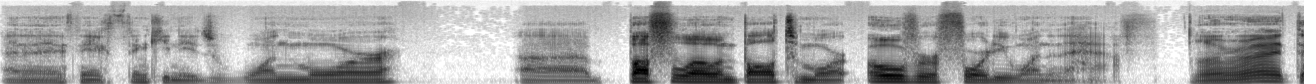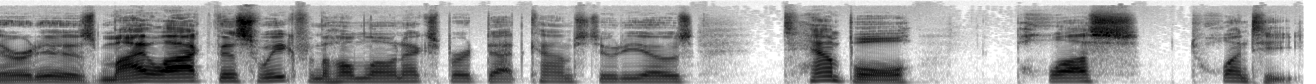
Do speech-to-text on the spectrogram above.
And I think, I think he needs one more. Uh, Buffalo and Baltimore over 41 and a half. All right, there it is. My lock this week from the HomeLoanExpert.com studios Temple plus 20.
